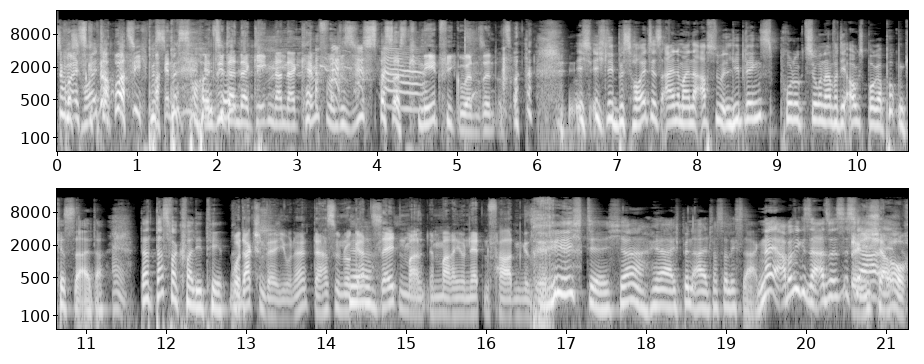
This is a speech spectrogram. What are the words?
du bis weißt heute, genau, was ich bis, meine, bis heute. wenn sie dann da gegeneinander kämpfen und du siehst, dass das Knetfiguren sind und so. Ich, ich liebe bis heute ist eine meiner absoluten Lieblingsproduktionen einfach die Augsburger Puppenkiste, Alter. Hm. Das, das war Qualität. Ne? Production Value, ne? Da hast du nur ganz selten mal einen Marionettenfaden gesehen. Richtig, ja, ja, ich bin alt, was soll ich sagen? Naja, aber wie gesagt, also es ist ja. Ich ja auch.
